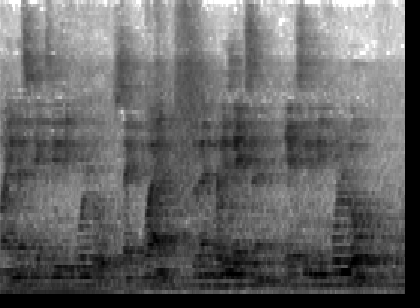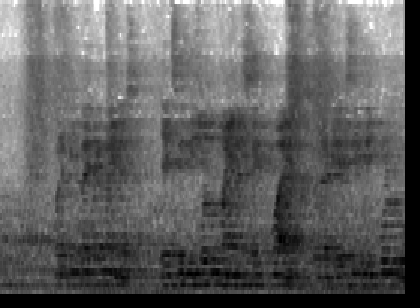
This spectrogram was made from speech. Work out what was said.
Minus x is equal to sec y. So then what is x? x is equal to multiply by minus. x is equal to minus sec y. So that x is equal to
